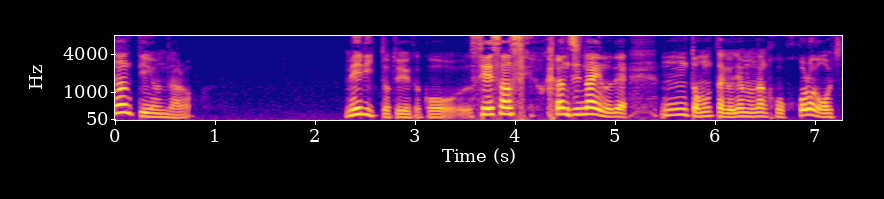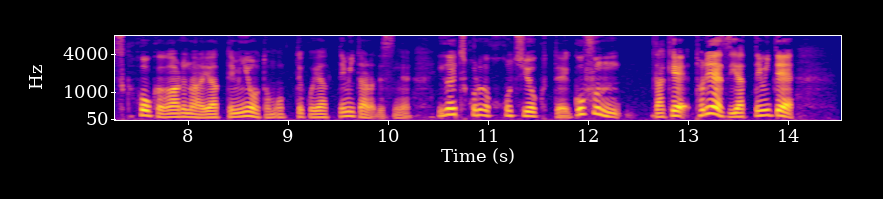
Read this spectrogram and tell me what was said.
なんて言うんだろう。メリットというか、こう、生産性を感じないので、うーんと思ったけど、でもなんかこう、心が落ち着く効果があるならやってみようと思って、こうやってみたらですね、意外とこれが心地よくて、5分だけ、とりあえずやってみて、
